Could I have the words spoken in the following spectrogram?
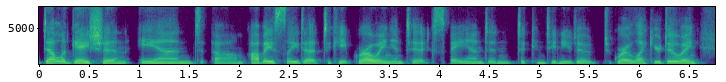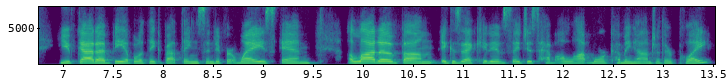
delegation and um, obviously to, to keep growing and to expand and to continue to, to grow like you're doing you've got to be able to think about things in different ways. And a lot of um, executives they just have a lot more coming onto their plate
